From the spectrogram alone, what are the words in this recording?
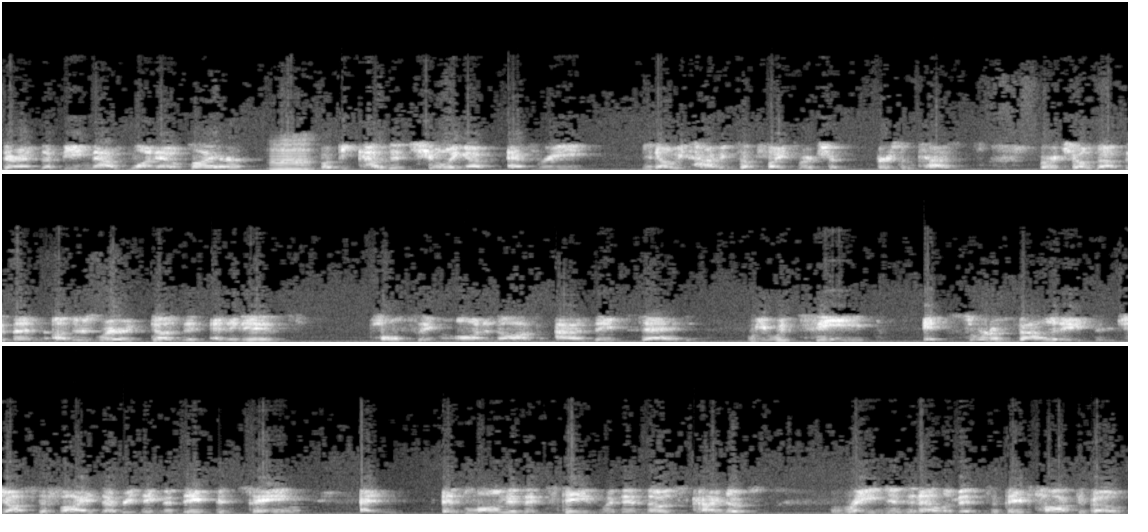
there ends up being that one outlier. Mm. But because it's showing up every, you know, he's having some fights where it sh- or some tests where it shows up, and then others where it doesn't, and it is pulsing on and off as they said we would see. It sort of validates and justifies everything that they've been saying, and as long as it stays within those kind of ranges and elements that they've talked about,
